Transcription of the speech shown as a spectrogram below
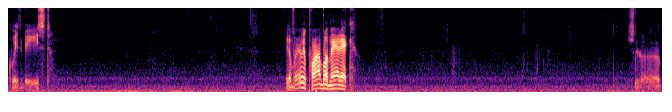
Quiz Beast. You're very problematic. Slurp.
